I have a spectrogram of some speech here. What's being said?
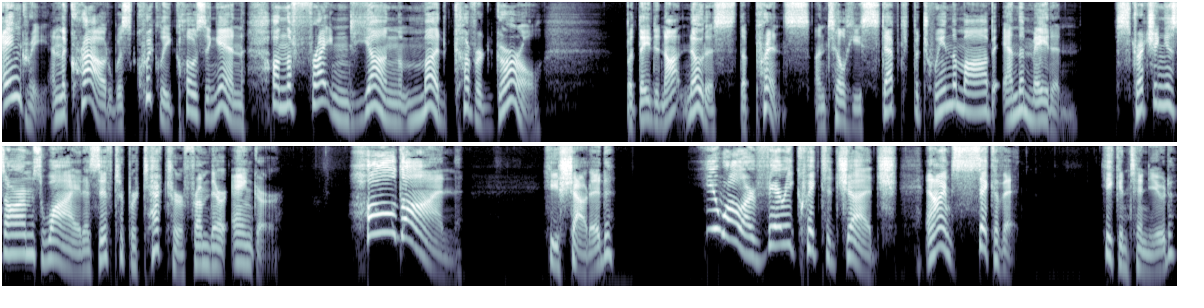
angry, and the crowd was quickly closing in on the frightened young mud covered girl but they did not notice the prince until he stepped between the mob and the maiden, stretching his arms wide as if to protect her from their anger. Hold on! He shouted. You all are very quick to judge, and I'm sick of it. He continued.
